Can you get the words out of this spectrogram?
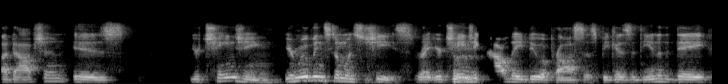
adoption is you're changing you're moving someone's cheese right? You're changing mm-hmm. how they do a process because at the end of the day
